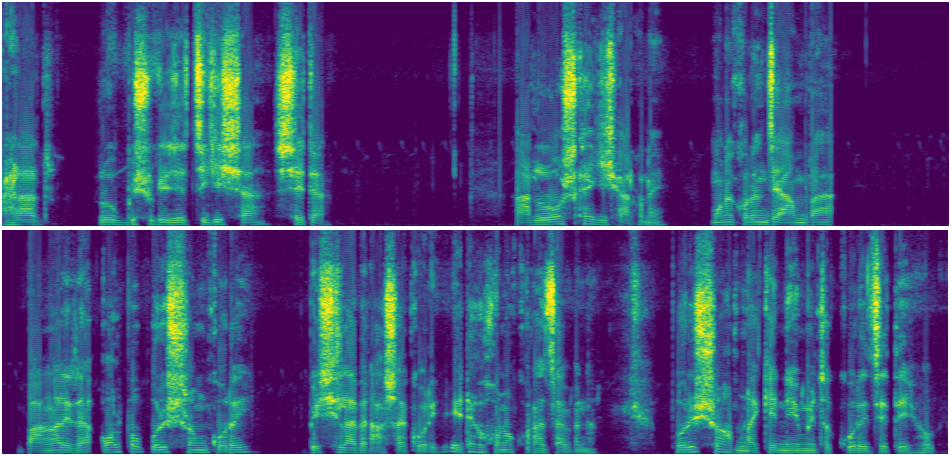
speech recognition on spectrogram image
ভেড়ার রোগ বিসুখের যে চিকিৎসা সেটা। আর লস খায় কী কারণে? মনে করেন যে আমরা বাঙালিরা অল্প পরিশ্রম করেই বেশি লাভের আশা করি, এটা কখনো করা যাবে না। পরিশ্রম আপনাকে নিয়মিত করে যেতেই হবে।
